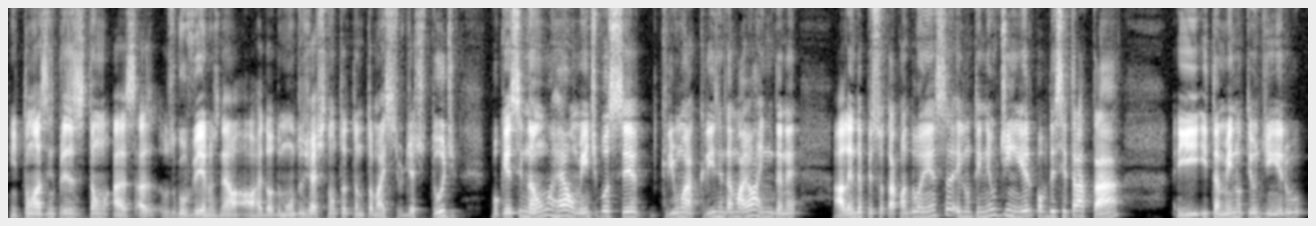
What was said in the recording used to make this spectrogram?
Então as empresas estão, as, as, os governos né, ao redor do mundo já estão tentando tomar esse tipo de atitude, porque senão realmente você cria uma crise ainda maior ainda, né? Além da pessoa estar com a doença, ele não tem nem o dinheiro para poder se tratar e, e, também não tem o dinheiro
